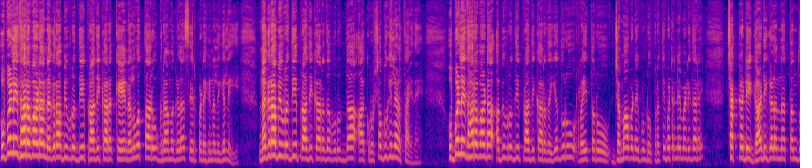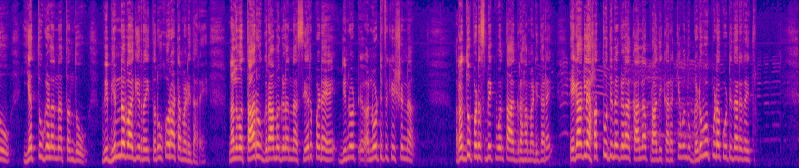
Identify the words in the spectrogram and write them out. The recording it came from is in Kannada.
ಹುಬ್ಬಳ್ಳಿ ಧಾರವಾಡ ನಗರಾಭಿವೃದ್ಧಿ ಪ್ರಾಧಿಕಾರಕ್ಕೆ ನಲವತ್ತಾರು ಗ್ರಾಮಗಳ ಸೇರ್ಪಡೆ ಹಿನ್ನೆಲೆಯಲ್ಲಿ ನಗರಾಭಿವೃದ್ಧಿ ಪ್ರಾಧಿಕಾರದ ವಿರುದ್ಧ ಆಕ್ರೋಶ ಭುಗಿಲೇಳ್ತಾ ಇದೆ. ಹುಬ್ಬಳ್ಳಿ ಧಾರವಾಡ ಅಭಿವೃದ್ಧಿ ಪ್ರಾಧಿಕಾರದ ಎದುರು ರೈತರು ಜಮಾವಣೆಗೊಂಡು ಪ್ರತಿಭಟನೆ ಮಾಡಿದ್ದಾರೆ. ಚಕ್ಕಡಿ ಗಾಡಿಗಳನ್ನು ತಂದು, ಎತ್ತುಗಳನ್ನು ತಂದು ವಿಭಿನ್ನವಾಗಿ ರೈತರು ಹೋರಾಟ ಮಾಡಿದ್ದಾರೆ. ನಲವತ್ತಾರು ಗ್ರಾಮಗಳನ್ನು ಸೇರ್ಪಡೆ ಡಿನೋಟ್ ನೋಟಿಫಿಕೇಷನ್ ರದ್ದುಪಡಿಸಬೇಕು ಅಂತ ಆಗ್ರಹ ಮಾಡಿದ್ದಾರೆ. ಈಗಾಗಲೇ ಹತ್ತು ದಿನಗಳ ಕಾಲ ಪ್ರಾಧಿಕಾರಕ್ಕೆ ಒಂದು ಗಡುವು ಕೂಡ ಕೊಟ್ಟಿದ್ದಾರೆ ರೈತರು.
